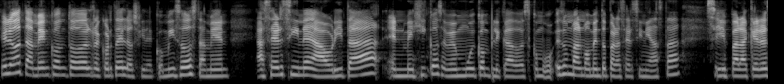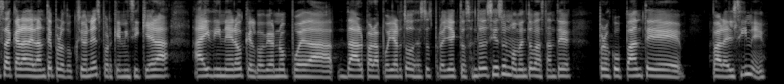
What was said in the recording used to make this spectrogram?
Y luego también con todo el recorte de los fideicomisos, también hacer cine ahorita en México se ve muy complicado. Es como, es un mal momento para ser cineasta y para querer sacar adelante producciones porque ni siquiera hay dinero que el gobierno pueda dar para apoyar todos estos proyectos. Entonces sí es un momento bastante preocupante para el cine.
